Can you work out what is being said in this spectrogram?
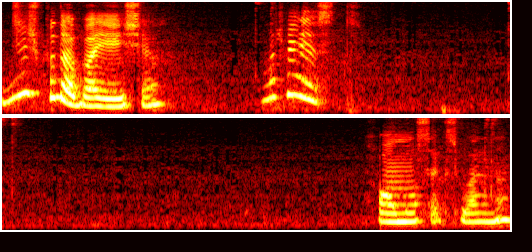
Gdzieś podoba jej się. Może jest homoseksualna.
